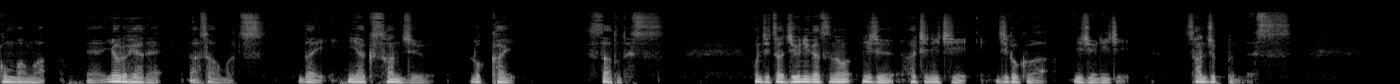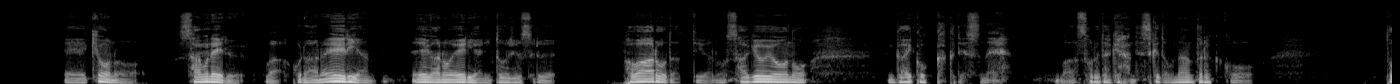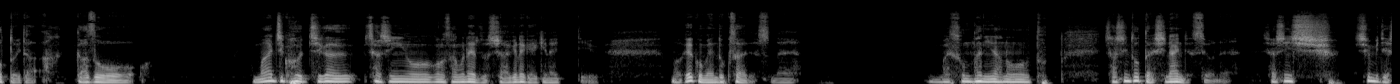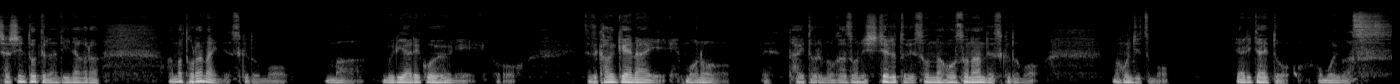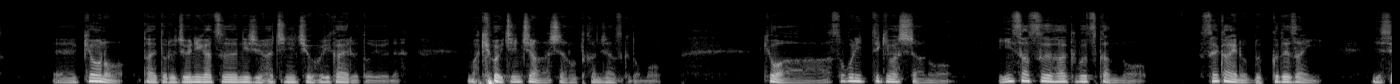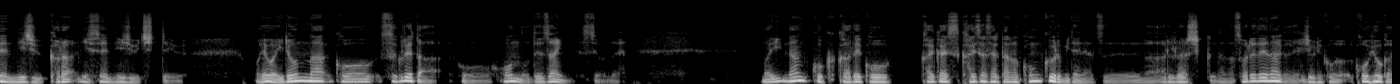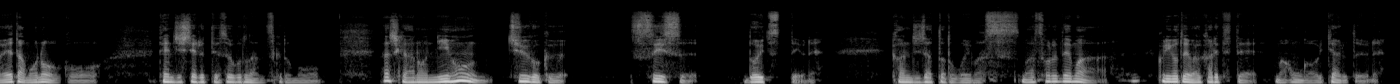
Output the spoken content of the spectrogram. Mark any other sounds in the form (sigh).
こんばんは、えー夜部屋で朝を待つ第236回スタートです。本日は12月の28日、時刻は22時30分です。えー今日のサムネイルは、これあのエイリアン、映画のエイリアンに登場するパワーローダーっていうあの作業用の外骨格ですね。まあそれだけなんですけども、なんとなくこう、撮っといた画像を毎日こう違う写真をこのサムネイルとして上げなきゃいけないっていう、まあ結構めんどくさいですね。まあ、そんなにあの、写真撮ったりしないんですよね。写真趣、趣味で写真撮ってるなんて言いながら、あんま撮らないんですけども、まあ、無理やりこういうふうに、こう、全然関係ないものを、ね、タイトルの画像にしてるという、そんな放送なんですけども、まあ本日もやりたいと思います。えー今日のタイトル12月28日を振り返るというね、まあ今日一日の話だろうって感じなんですけども、今日はあそこに行ってきました。あの、印刷博物館の世界のブックデザイン2020から2021っていう、まあ、要はいろんな、こう、優れた、こう、本のデザインですよね。まあ、何国かでこう、開会開催されたあのコンクールみたいなやつがあるらしく、なんかそれでなんか非常にこう、高評価を得たものをこう、展示してるってそういうことなんですけども、確かあの、日本、中国、スイス、ドイツっていうね、感じだったと思います。まあ、それでまあ、国ごとに分かれてて、まあ、本が置いてあるというね、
